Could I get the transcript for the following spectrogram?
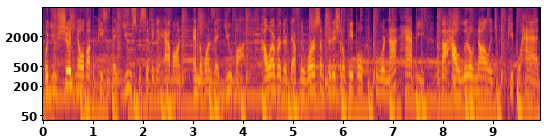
but you should know about the pieces that you specifically have on and the ones that you bought. However, there definitely were some traditional people who were not happy about how little knowledge people had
